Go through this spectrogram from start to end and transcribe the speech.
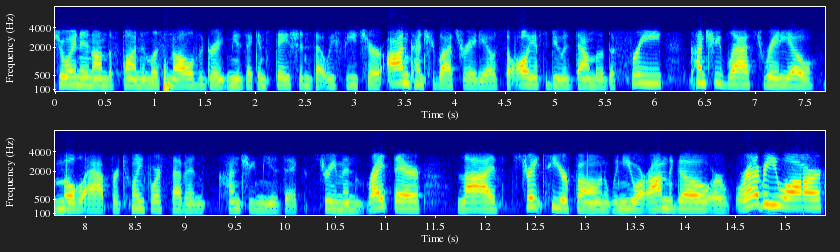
join in on the fun and listen to all of the great music and stations that we feature on Country Blast Radio. So all you have to do is download the free Country Blast Radio mobile app for 24/7 country music streaming right there live straight to your phone when you are on the go or wherever you are.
